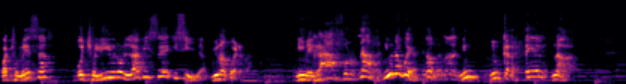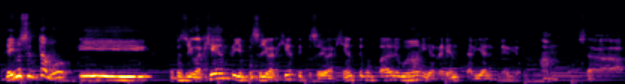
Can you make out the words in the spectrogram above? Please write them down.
cuatro mesas, ocho libros, lápices y silla, y una cuerda. Ni megáfono, nada, ni una wea, nada, nada, ni un, cartel, nada. Y ahí nos sentamos y, Empezó a llegar gente y empezó a llegar gente, empezó a llegar gente, compadre, weón, y de repente había el medio mambo. O sea,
